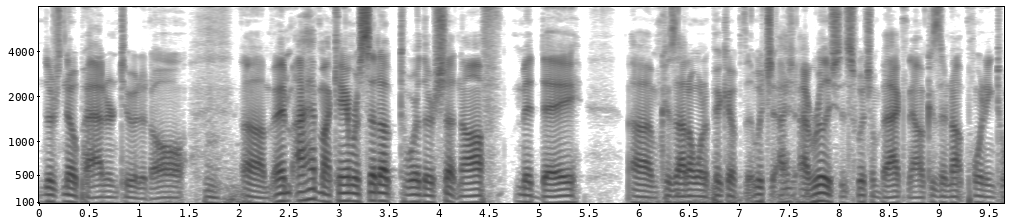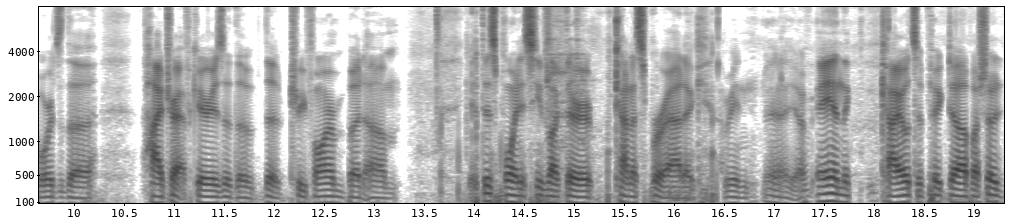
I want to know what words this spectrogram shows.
there's no pattern to it at all. Um, and I have my camera set up to where they're shutting off midday because I don't want to pick up the, which I, I really should switch them back now because they're not pointing towards the high traffic areas of the the tree farm. But um, at this point, it seems like they're kind of sporadic. I mean, uh, and the coyotes have picked up. I showed.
